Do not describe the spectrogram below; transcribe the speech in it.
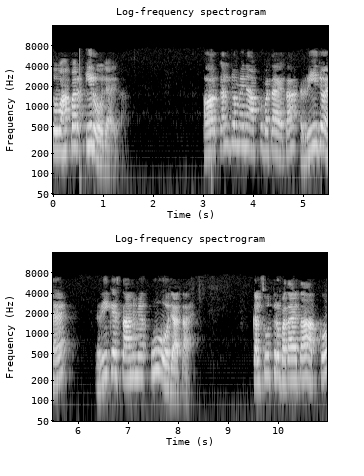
तो वहाँ पर इर हो जाएगा। और कल जो मैंने आपको बताया था, री जो है, री के स्थान में ऊ हो जाता है। कल सूत्र बताया था आपको।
